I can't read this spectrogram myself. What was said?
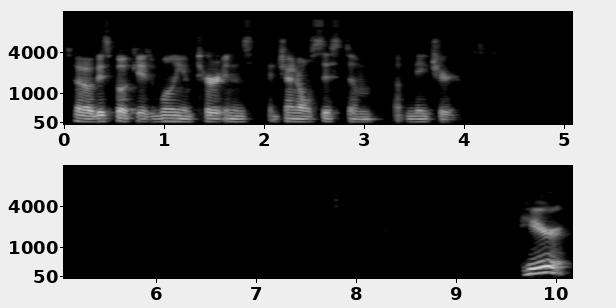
So this book is William Turton's A General System of Nature. Here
